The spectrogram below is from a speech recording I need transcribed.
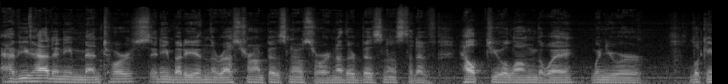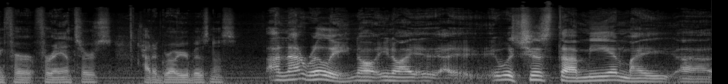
have you had any mentors, anybody in the restaurant business or another business that have helped you along the way when you were looking for, for answers how to grow your business? Uh, not really. No, you know, I, I it was just uh, me and my uh,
